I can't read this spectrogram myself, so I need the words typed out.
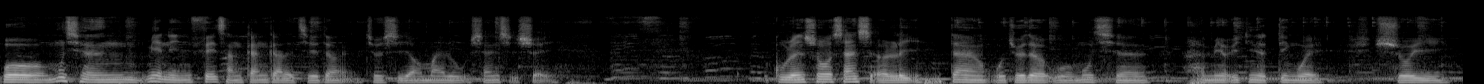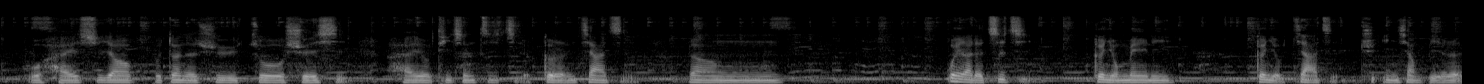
我目前面临非常尴尬的阶段就是要迈入三十岁。古人说三十而立但我觉得我目前还没有一定的定位所以我还是要不断的去做学习还有提升自己的个人价值让未来的自己更有魅力更有价值去影响别人。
